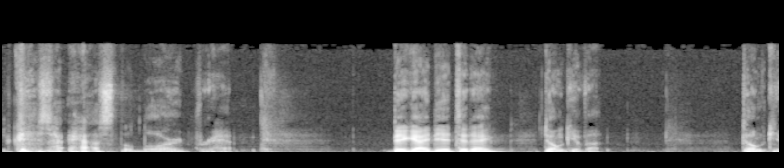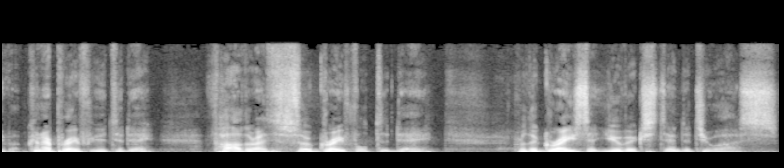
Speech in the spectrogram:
Because I asked the Lord for him. Big idea today? Don't give up. Don't give up. Can I pray for you today? Father, I'm so grateful today for the grace that you've extended to us.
